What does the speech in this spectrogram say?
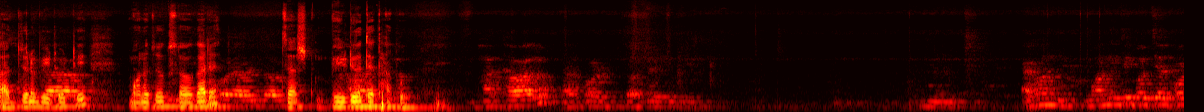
তার জন্য ভিডিওটি মনোযোগ সহকারে জাস্ট ভিডিওতে থাকুন পর করছে এরপর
